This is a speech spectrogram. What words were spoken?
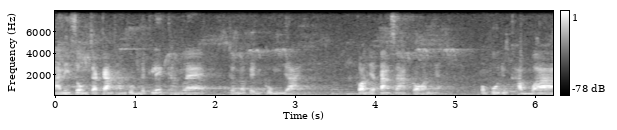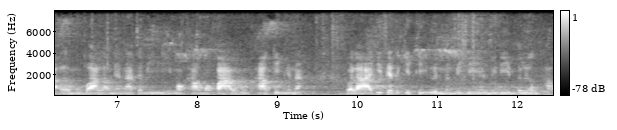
อันนี้ส่งส์จากการทำกลุ่มเล็ก ๆ ครั้งแรก จนมาเป็นกลุ่มใหญ่ ก่อนจะตั้งสากลเนี่ยผมพูดอยู่คำว่าเออหมู่บ้านเราเนี่ยน่าจะมีหม้อข้าวหม้อปลาไว้หุงข้าวกินกันนะ เวลาไอ้ที่เศรษฐกิจที่อื่นมันไม่ดีหรือไม่ดีมันก็เรื่องเขา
